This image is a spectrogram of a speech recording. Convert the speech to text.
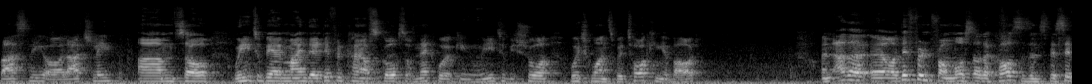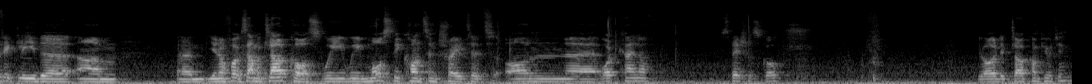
vastly or largely. Um, so we need to bear in mind there are different kind of scopes of networking. We need to be sure which ones we're talking about. Another, uh, or different from most other courses, and specifically the, um, um, you know, for example, cloud course, we, we mostly concentrated on uh, what kind of spatial scope? You all did cloud computing?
